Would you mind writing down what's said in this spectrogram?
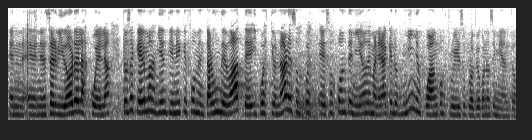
en, el servidor de la escuela, entonces que él más bien tiene que fomentar un debate y cuestionar esos, esos contenidos de manera que los niños puedan construir su propio conocimiento.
